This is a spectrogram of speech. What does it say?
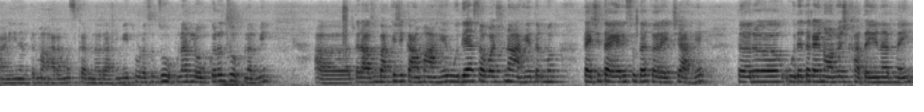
आणि नंतर मग आरामच करणार आहे. मी थोडंसं झोपणार लवकरच झोपणार मी. तर अजून बाकीची कामं आहे उद्या सवाशणं आहे तर मग त्याची तयारी सुद्धा करायची आहे. तर उद्या तर काही नॉनव्हेज खाता येणार नाही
